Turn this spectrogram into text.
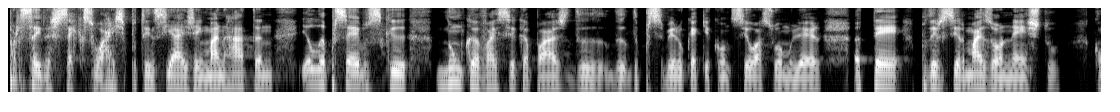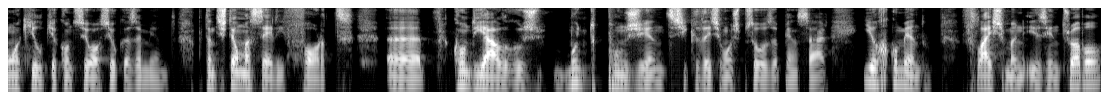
parceiras sexuais potenciais em Manhattan, ele apercebe-se que nunca vai ser capaz de, de, de, perceber o que é que aconteceu à sua mulher até poder ser mais honesto com aquilo que aconteceu ao seu casamento. Portanto, isto é uma série forte, uh, com diálogos muito pungentes e que deixam as pessoas a pensar. E eu recomendo. Fleischman is in Trouble.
